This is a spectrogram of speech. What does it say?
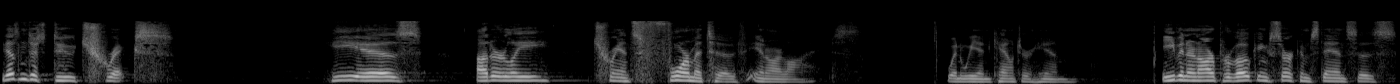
He doesn't just do tricks. He is utterly transformative in our lives when we encounter Him. Even in our provoking circumstances,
